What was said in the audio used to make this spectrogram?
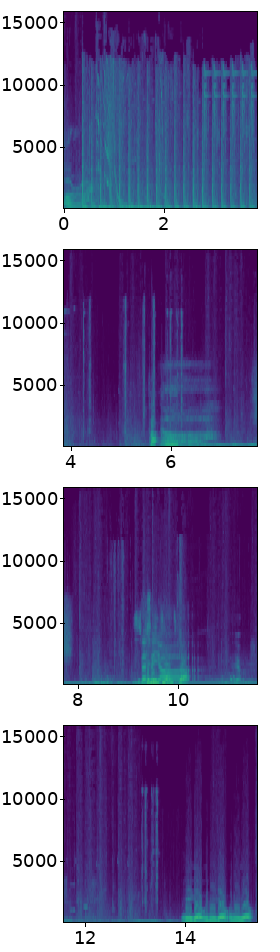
Alright. Fuck me. Oh. This is pretty a intense, bro. We need to go, we need to go, we need to go.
